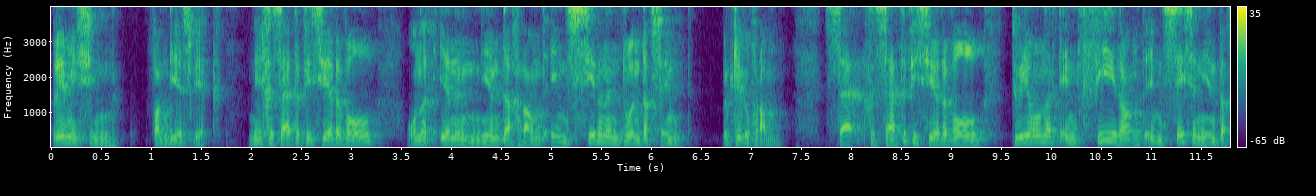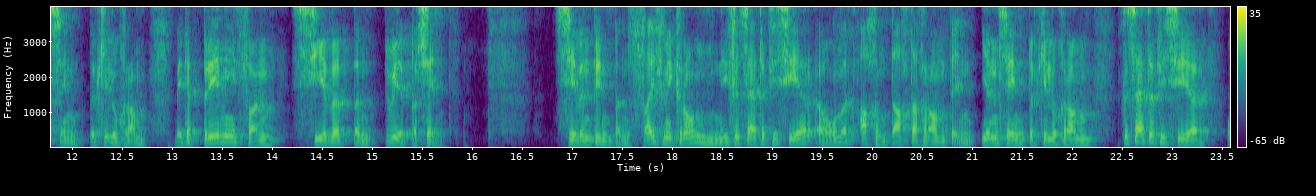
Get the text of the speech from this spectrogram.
premie sien van dese week. Nie gesertifiseerde wol R191.27 per kilogram. Gesertifiseerde wol R204.96 per kilogram met 'n premie van 7.2%. 17.5 mikron nie gesertifiseer R188.01 per kilogram gesertifiseer R192.86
